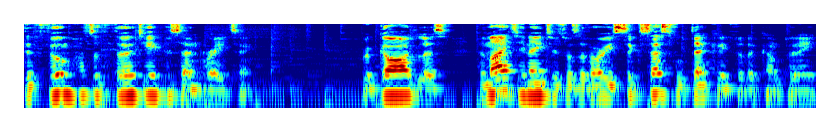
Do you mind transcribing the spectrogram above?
The film has a 38% rating. Regardless, the 1980s was a very successful decade for the company,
